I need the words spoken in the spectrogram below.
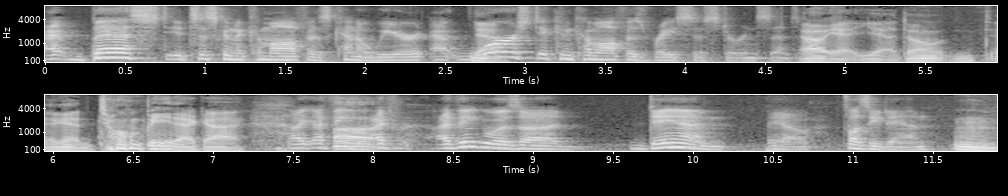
at best, it's just going to come off as kind of weird. At Yeah. worst, it can come off as racist or insensitive. Oh yeah, yeah. Don't again. Don't be that guy. Like, I think Uh, I, I think it was uh, Dan, you know, Fuzzy Dan, Mm-hmm.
